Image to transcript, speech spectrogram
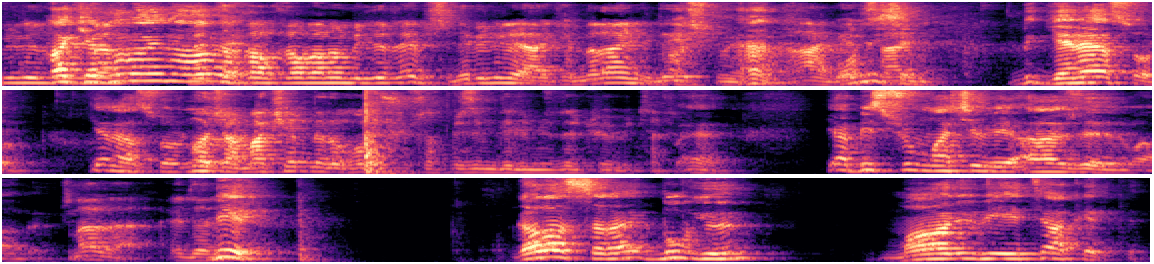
bilir, hakemler bilmem, aynı abi. Mete bilir, hepsini bilir ya hakemler aynı değişmiyor. yani. aynı, Onun hepsi için aynı. bir genel sorun. Genel sorun. Hocam hakemleri konuşursak bizim dilimizde tüy biter. Evet. Ya biz şu maçı bir analiz edelim abi. Valla edelim. Bir, Galatasaray bugün mağlubiyeti hak etti.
